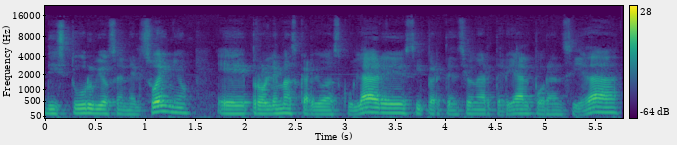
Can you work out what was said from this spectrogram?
disturbios en el sueño, eh, problemas cardiovasculares, hipertensión arterial por ansiedad.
